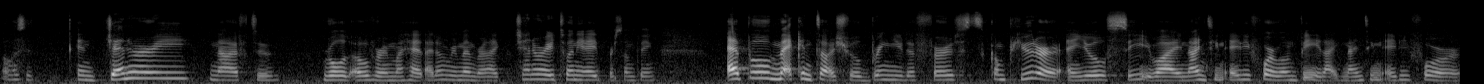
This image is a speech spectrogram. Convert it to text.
what was it, in January? Now I have to roll it over in my head. I don't remember, like January 28th or something. Apple Macintosh will bring you the first computer and you'll see why 1984 won't be like 1984.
